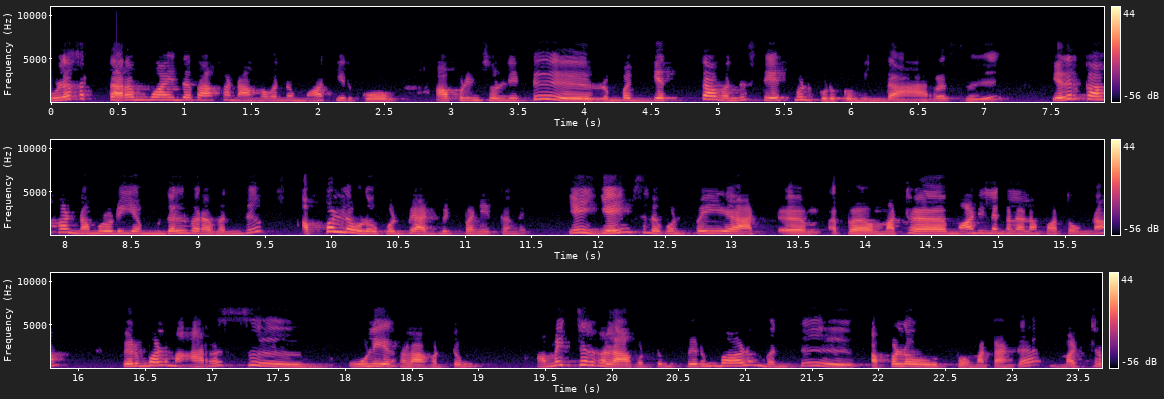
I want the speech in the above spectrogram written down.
உலகத்தரம் வாய்ந்ததாக நாங்க வந்து மாத்திருக்கோம் அப்படின்னு சொல்லிட்டு ரொம்ப கெத்தா வந்து ஸ்டேட்மெண்ட் கொடுக்கும் இந்த அரசு. எதற்காக நம்மளுடைய முதல்வரை வந்து அப்பல்லவுல கொண்டு போய் அட்மிட் பண்ணியிருக்காங்க? ஏன் எய்ம்ஸ்ல கொண்டு போய் இப்ப மற்ற மாநிலங்களெல்லாம் பார்த்தோம்னா பெரும்பாலும் அரசு ஊழியர்களாகட்டும் அமைச்சர்களாகட்டும் பெரும்பாலும் வந்து அப்பல்லோ போக மாட்டாங்க மற்ற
